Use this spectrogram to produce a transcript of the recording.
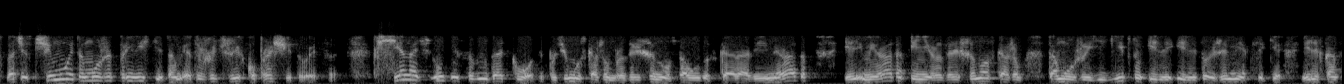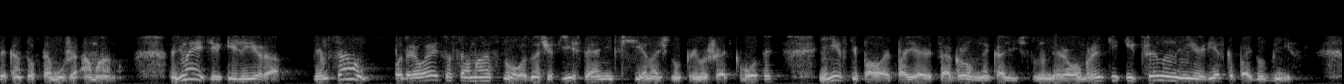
Значит, к чему это может привести? Там это же очень легко просчитывается. Все начнут не соблюдать квоты. Почему, скажем, разрешено Саудовской Аравии и Эмиратов, и Эмиратам, и не разрешено, скажем, тому же Египту или, или той же Мексике, или, в конце концов, тому же Оману. Понимаете? Или Ирак. Тем самым подрывается сама основа. Значит, если они все начнут превышать квоты, нефти появится огромное количество на мировом рынке, и цены на нее резко пойдут вниз.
